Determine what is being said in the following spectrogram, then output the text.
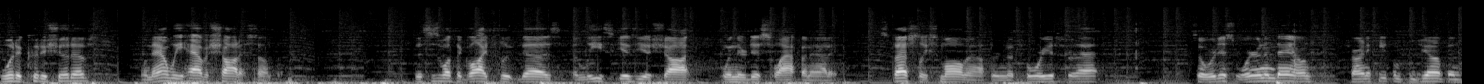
woulda, coulda, shoulda. Well, now we have a shot at something. This is what the glide fluke does. At least gives you a shot when they're just slapping at it. Especially smallmouth, they're notorious for that. So we're just wearing them down, trying to keep them from jumping.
